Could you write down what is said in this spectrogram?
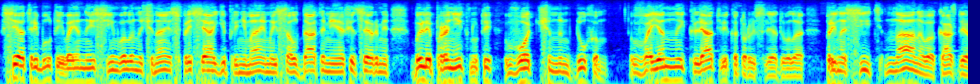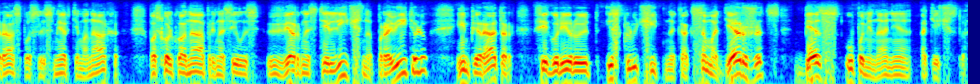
Все атрибуты и военные символы, начиная с присяги, принимаемой солдатами и офицерами, были проникнуты вотчинным духом, в военной клятве, которую следовало приносить наново каждый раз после смерти монарха, поскольку она приносилась в верности лично правителю, император фигурирует исключительно как самодержец без упоминания Отечества.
